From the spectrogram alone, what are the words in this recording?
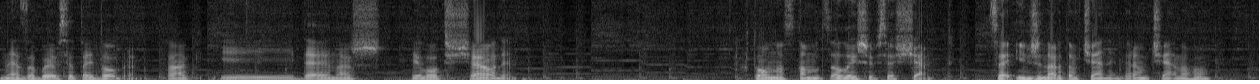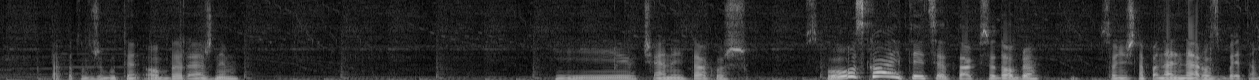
Не забився, та й добре. Так, і де наш пілот ще один? Хто в нас там залишився ще? Це інженер та вчений. Беремо вченого. Так, а тут вже бути обережним. І вчений також. Спускайтеся! Так, все добре. Сонячна панель не розбита.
